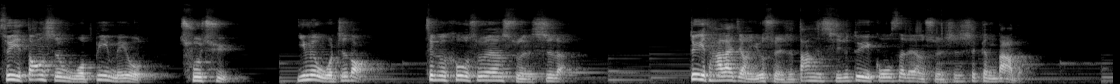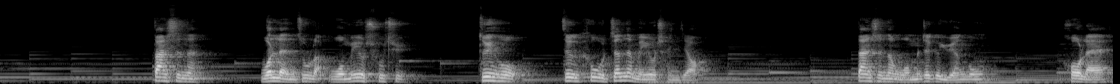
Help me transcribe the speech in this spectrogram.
所以当时我并没有出去，因为我知道这个客户虽然损失了，对于他来讲有损失，但是其实对于公司来讲损失是更大的。但是呢，我忍住了，我没有出去，最后这个客户真的没有成交。但是呢，我们这个员工后来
